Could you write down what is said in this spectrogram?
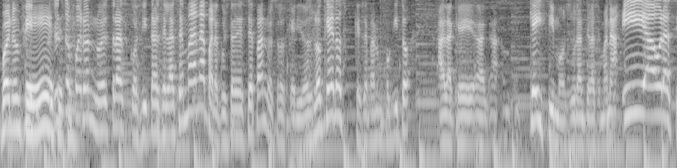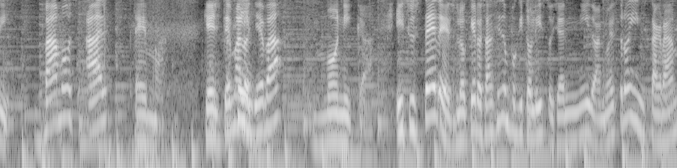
Bueno, en Sí, fin, pues sí, estas sí. fueron nuestras cositas de la semana para que ustedes sepan, nuestros queridos loqueros, que sepan un poquito a la que a- a- qué hicimos durante la semana. Y ahora sí, vamos al tema. Que el tema Sí. lo lleva Mónica. Y si ustedes, loqueros, han sido un poquito listos y han ido a nuestro Instagram,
